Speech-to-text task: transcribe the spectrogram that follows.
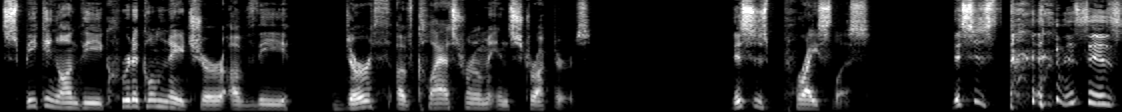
speaking on the critical nature of the dearth of classroom instructors. This is priceless. This is this is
